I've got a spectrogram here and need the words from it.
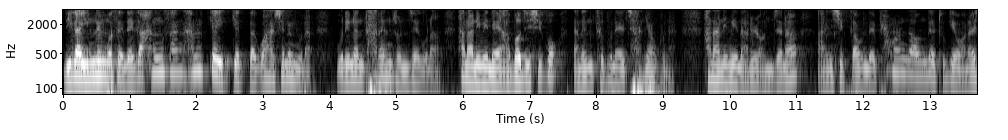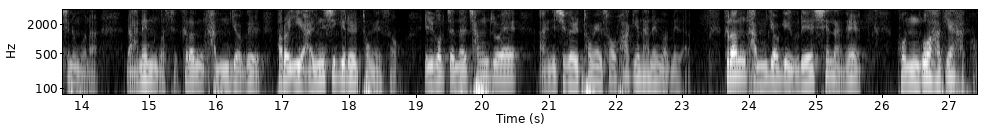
네가 있는 곳에 내가 항상 함께 있겠다고 하시는구나. 우리는 다른 존재구나. 하나님이 내 아버지시고 나는 그분의 자녀구나. 하나님이 나를 언제나 안식 가운데 평안 가운데 두기 원하시는구나. 라는 것을 그런 감격을 바로 이 안식일을 통해서 일곱째 날 창조의 안식을 통해서 확인하는 겁니다. 그런 감격이 우리의 신앙을 곤고하게 하고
